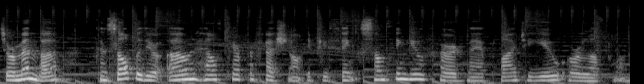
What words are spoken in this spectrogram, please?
So remember, consult with your own healthcare professional if you think something you've heard may apply to you or a loved one.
